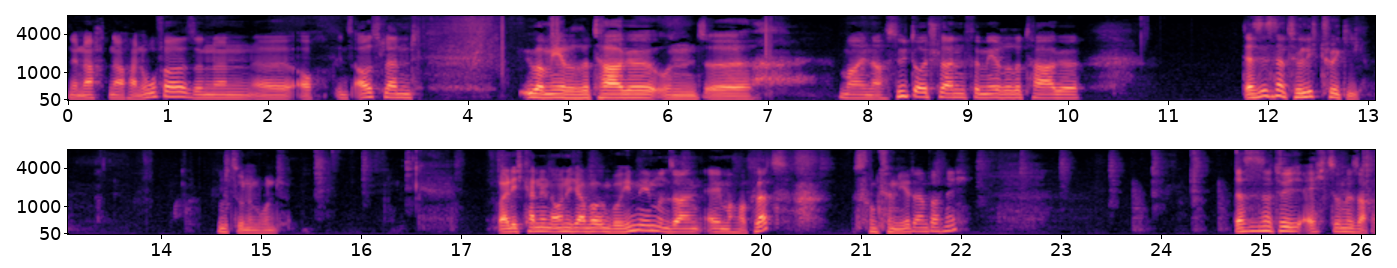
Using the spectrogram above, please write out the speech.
eine Nacht nach Hannover, sondern äh, auch ins Ausland über mehrere Tage und äh, mal nach Süddeutschland für mehrere Tage. Das ist natürlich tricky mit so einem Hund. Weil ich kann den auch nicht einfach irgendwo hinnehmen und sagen, ey, mach mal Platz. Es funktioniert einfach nicht. Das ist natürlich echt so eine Sache.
